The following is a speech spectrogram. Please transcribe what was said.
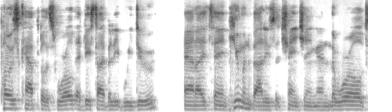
post capitalist world. At least I believe we do. And I think human values are changing and the world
